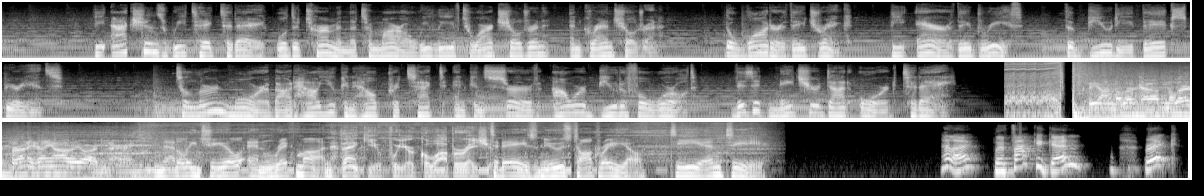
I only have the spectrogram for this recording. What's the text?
The actions we take today will determine the tomorrow we leave to our children and grandchildren. The water they drink, the air they breathe, the beauty they experience. To learn more about how you can help protect and conserve our beautiful world, visit nature.org today. Be on the lookout and alert for anything out of the ordinary. Natalie Cheale and Rick Munn. Thank you for your cooperation. Today's News Talk Radio, TNT. Hello, we're back again. Rick,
